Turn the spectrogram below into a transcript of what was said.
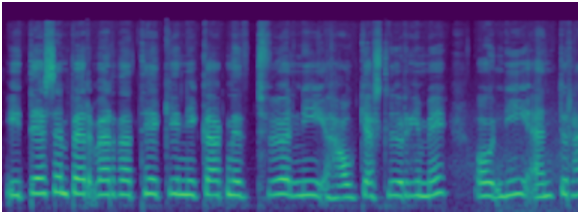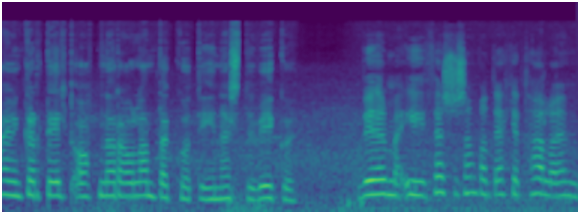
Í desember verða tekin í gagnið tvö ný hágæslurými og ný endurhæfingardeild opnar á landakoti í næstu viku. Við erum í þessu sambandi ekki að tala um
